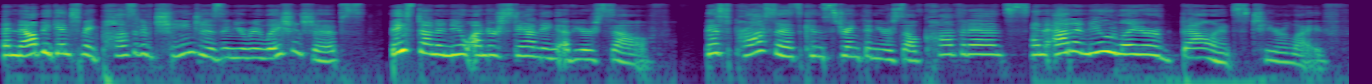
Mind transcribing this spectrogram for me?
and now begin to make positive changes in your relationships based on a new understanding of yourself. This process can strengthen your self-confidence and add a new layer of balance to your life.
